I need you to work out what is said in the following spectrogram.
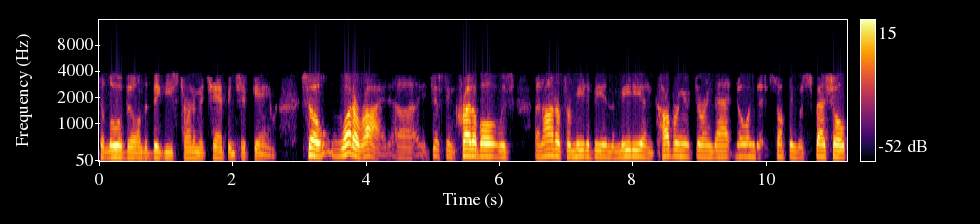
to Louisville in the Big East Tournament Championship game. So what a ride! Uh, just incredible. It was an honor for me to be in the media and covering it during that, knowing that something was special.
